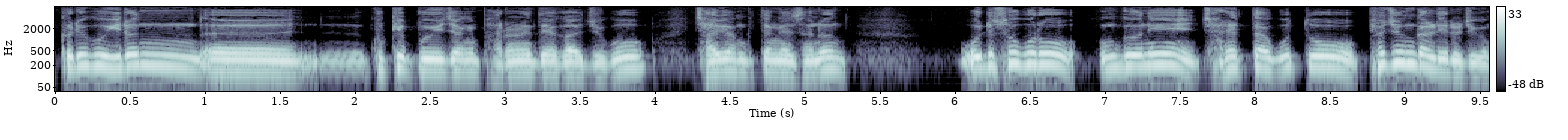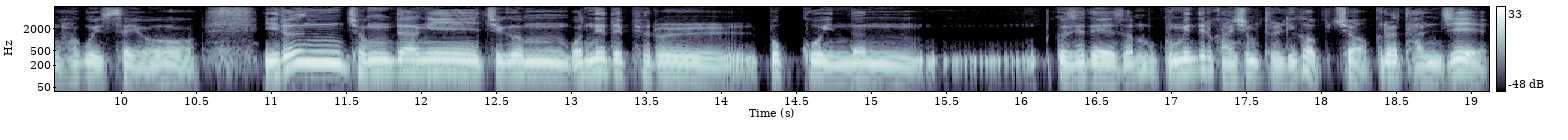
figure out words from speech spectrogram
그리고 이런 에, 국회 부의장의 발언에 대해 가지고 자유한국당에서는 오히려 속으로 은근히 잘했다고 또 표정 관리를 지금 하고 있어요. 이런 정당이 지금 원내대표를 뽑고 있는 것에 대해서 뭐 국민들이 관심을 들 리가 없죠. 그러나 단지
